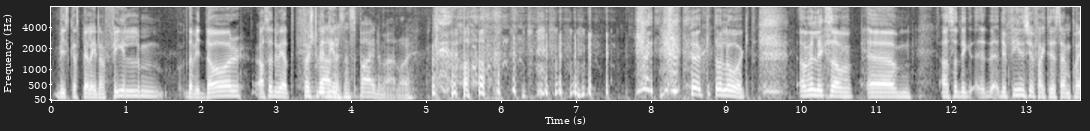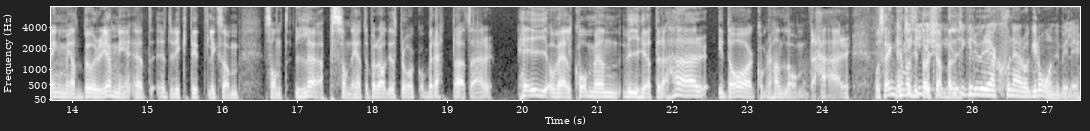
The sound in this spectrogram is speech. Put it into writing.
vi ska spela in en film där vi dör. Alltså du vet. först väder, din- sen Spiderman var det. högt och lågt. Ja men liksom, ehm, alltså det, det, finns ju faktiskt en poäng med att börja med ett, ett riktigt liksom sånt löp som det heter på radiospråk och berätta så här Hej och välkommen, vi heter det här, idag kommer det handla om det här. Och sen kan Jag man tycker, sitta och jag, tjabba jag lite. tycker du är reaktionär och grå nu Billy.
